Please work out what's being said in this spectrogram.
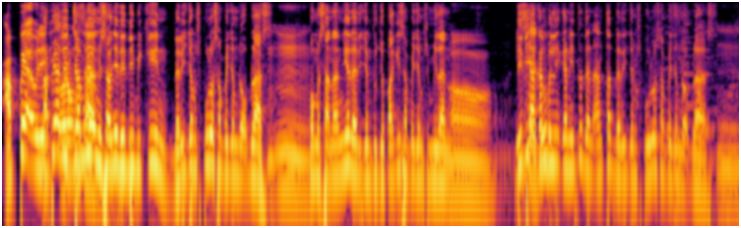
Apa ya Tapi ada orang jamnya pesan? misalnya Dedi bikin dari jam 10 sampai jam 12. Mm. Pemesanannya dari jam 7 pagi sampai jam 9. Oh. Dedi Bisa akan belikan itu dan antar dari jam 10 sampai jam 12. Hmm.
